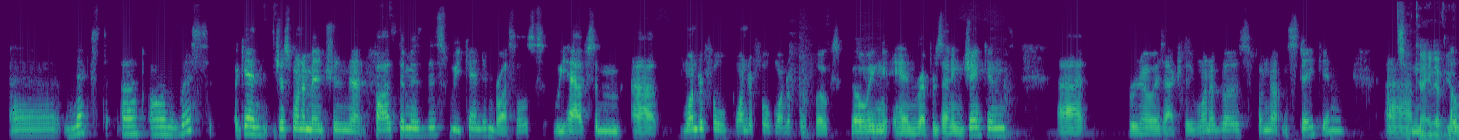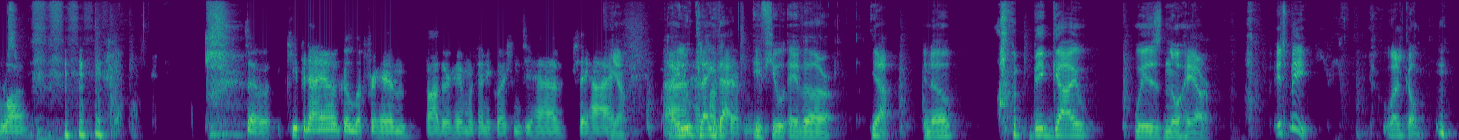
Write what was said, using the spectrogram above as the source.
Uh, next up on the list, again, just want to mention that FOSDEM is this weekend in Brussels. We have some uh, wonderful, wonderful, wonderful folks going and representing Jenkins. Uh, Bruno is actually one of those, if I'm not mistaken. So Um, kind of along- yours. so keep an eye out, go look for him, bother him with any questions you have, say hi. yeah, Uh, I look like that. If you ever, yeah, you know, big guy with no hair. It's me. Welcome.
